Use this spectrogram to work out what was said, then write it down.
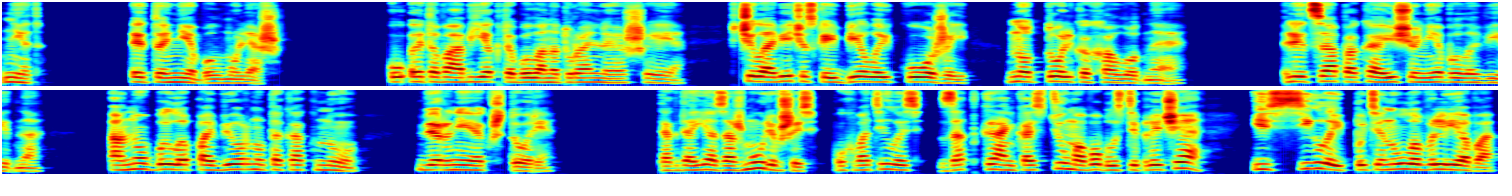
Нет, это не был муляж. У этого объекта была натуральная шея, с человеческой белой кожей, но только холодная. Лица пока еще не было видно. Оно было повернуто к окну, вернее, к шторе. Тогда я, зажмурившись, ухватилась за ткань костюма в области плеча и силой потянула влево,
